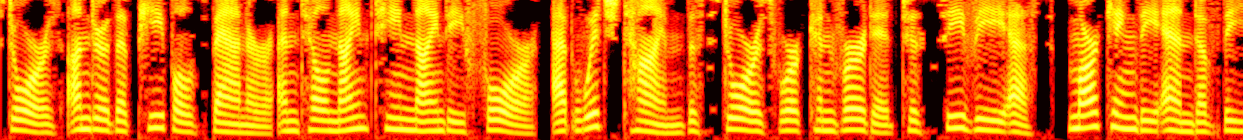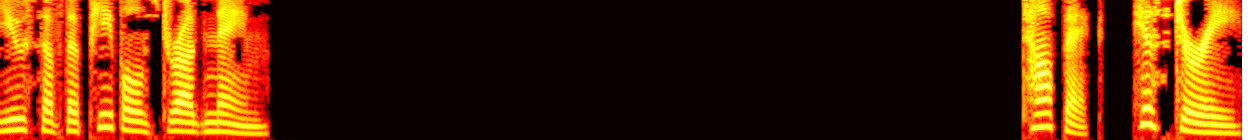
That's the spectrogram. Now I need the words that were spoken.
stores under the People's banner until 1994, at which time the stores were converted to CVS, marking the end of the use of the People's Drug name. History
